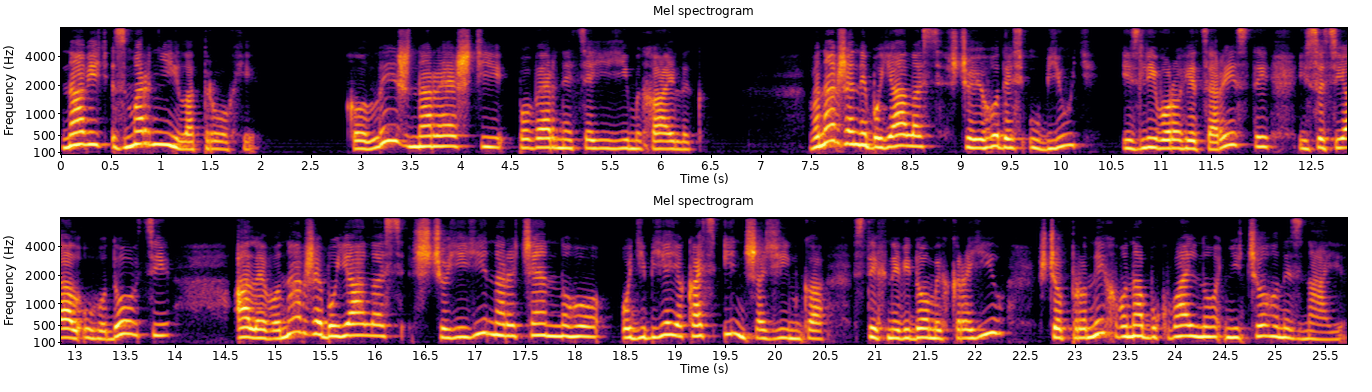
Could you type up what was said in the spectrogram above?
навіть змарніла трохи. Коли ж нарешті повернеться її Михайлик? Вона вже не боялась, що його десь уб'ють, і злі вороги царисти, і соціал-угодовці, але вона вже боялась, що її нареченного одіб'є якась інша жінка з тих невідомих країв, що про них вона буквально нічого не знає.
